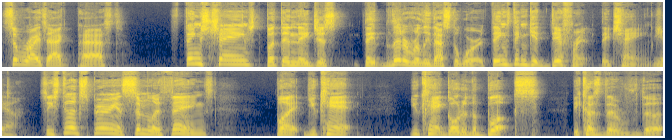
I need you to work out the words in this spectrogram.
Civil Rights Act passed, things changed, but then they just they literally that's the word. Things didn't get different; they changed. Yeah. So you still experience similar things, but you can't you can't go to the books because the the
